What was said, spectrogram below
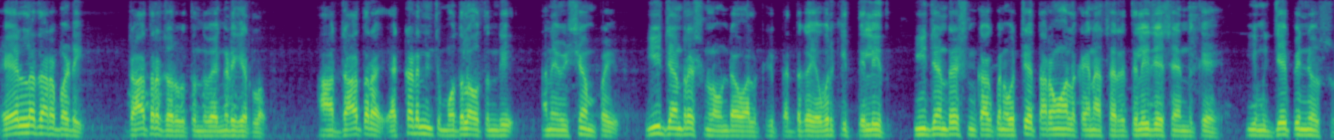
ఏళ్ళ తరబడి జాతర జరుగుతుంది వెంకటగిరిలో. ఆ జాతర ఎక్కడి నుంచి మొదలవుతుంది అనే విషయంపై ఈ జనరేషన్లో ఉండే వాళ్ళకి పెద్దగా ఎవరికీ తెలియదు ఈ జనరేషన్ కాకపోయినా వచ్చే తరం వాళ్ళకైనా సరే తెలియజేసేందుకే ఈ జేపీ న్యూస్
